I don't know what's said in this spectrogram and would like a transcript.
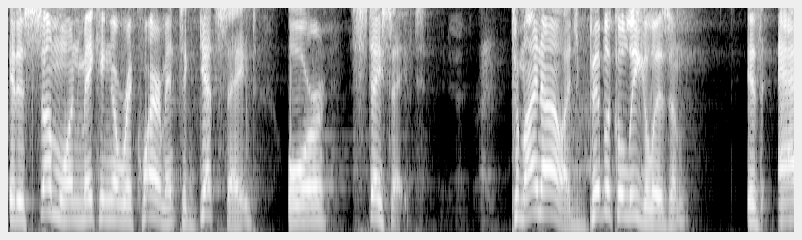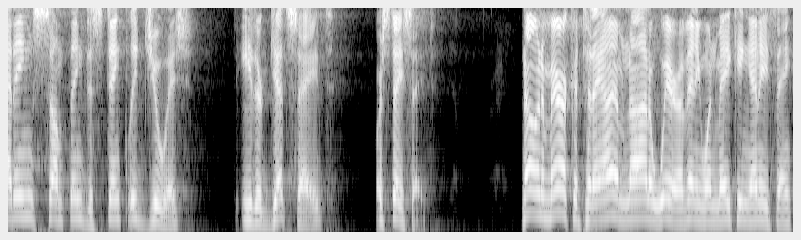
it is someone making a requirement to get saved or stay saved. To my knowledge, biblical legalism is adding something distinctly Jewish to either get saved or stay saved. Now, in America today, I am not aware of anyone making anything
